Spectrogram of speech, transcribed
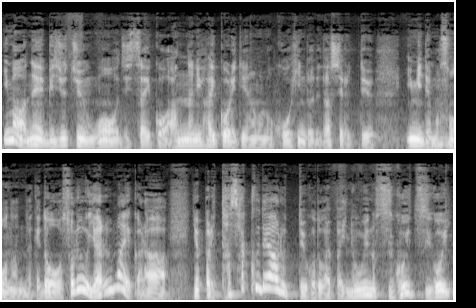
今はね、美術チューンを実際こう、あんなにハイクオリティなものを高頻度で出してるっていう意味でもそうなんだけど、それをやる前から、やっぱり多作であるっていうことがやっぱ井上のすごい強い、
